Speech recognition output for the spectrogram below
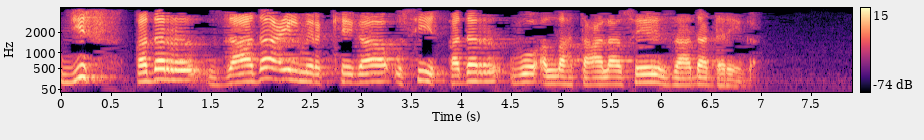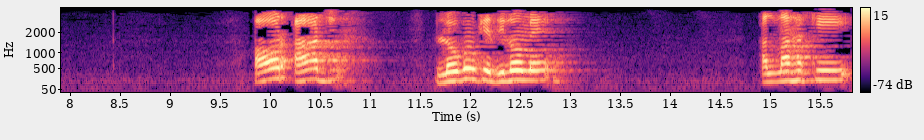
جس قدر زیادہ علم رکھے گا، اسی قدر وہ اللہ تعالی سے زیادہ ڈرے گا۔ اور آج لوگوں کے دلوں میں اللہ کی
